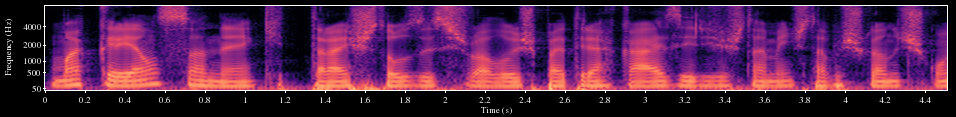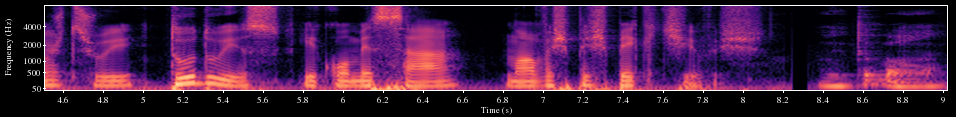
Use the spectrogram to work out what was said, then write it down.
uma crença, né, que traz todos esses valores patriarcais e ele justamente está buscando desconstruir tudo isso e começar novas perspectivas. Muito bom.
